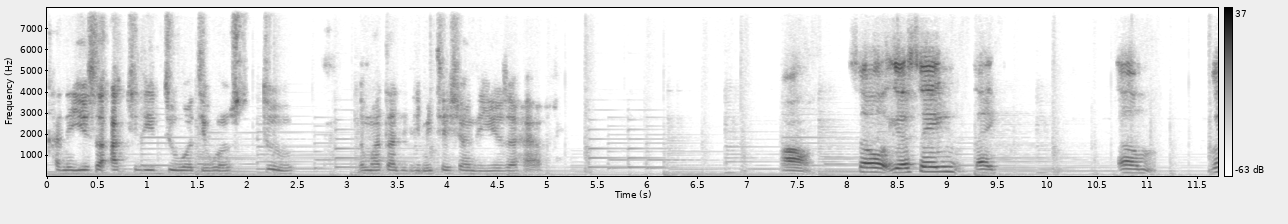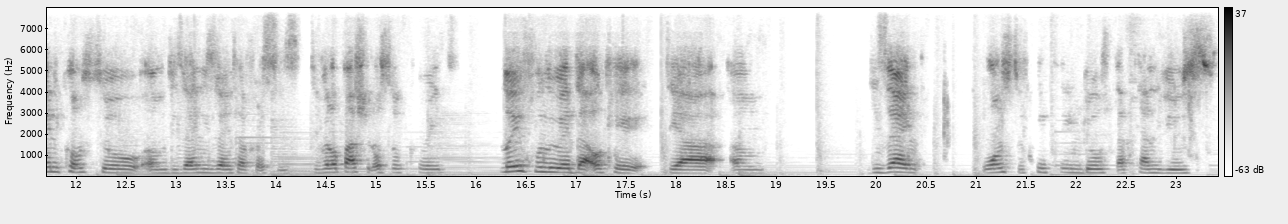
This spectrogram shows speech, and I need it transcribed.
can the user actually do what he wants to do, no matter the limitation the user have. Wow. So you're saying like um when it comes to um, design user interfaces, developers should also create, knowing fully well that okay, their um, design wants to fit in those that can use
